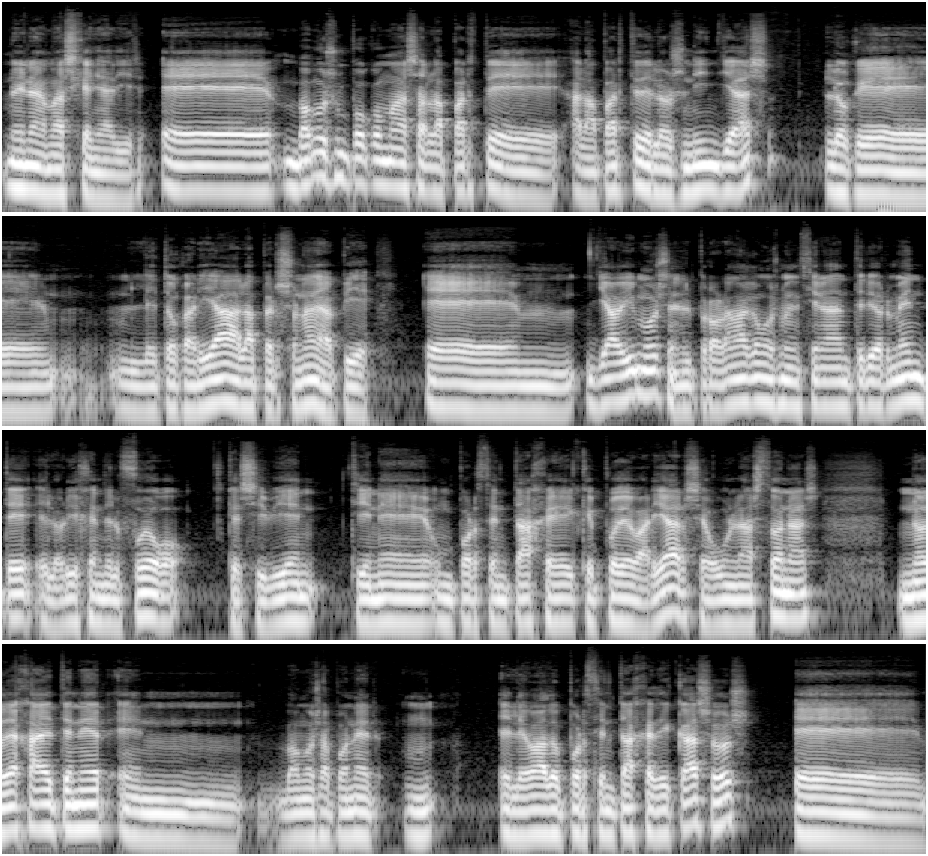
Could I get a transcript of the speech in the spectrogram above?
no hay nada más que añadir. Eh, vamos un poco más a la parte a la parte de los ninjas, lo que le tocaría a la persona de a pie. Eh, ya vimos en el programa que hemos mencionado anteriormente el origen del fuego, que si bien tiene un porcentaje que puede variar según las zonas, no deja de tener en, vamos a poner, un elevado porcentaje de casos eh,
